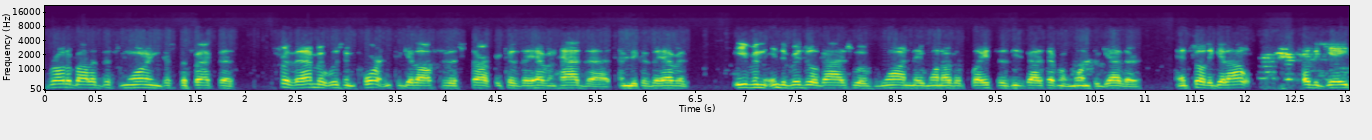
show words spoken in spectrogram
wrote about it this morning. Just the fact that for them, it was important to get off to the start because they haven't had that, and because they haven't even individual guys who have won, they won other places. These guys haven't won together, and so to get out of the gate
